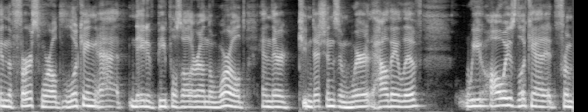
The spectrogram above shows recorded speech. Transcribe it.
in the first world, looking at native peoples all around the world and their conditions and where how they live. We always look at it from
